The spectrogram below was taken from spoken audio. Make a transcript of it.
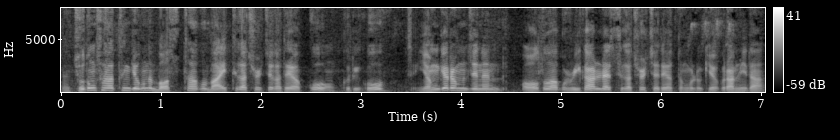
네, 조동사 같은 경우는 must하고 might가 출제가 되었고 그리고 연결어 문제는 order하고 regardless가 출제되었던 걸로 기억을 합니다.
